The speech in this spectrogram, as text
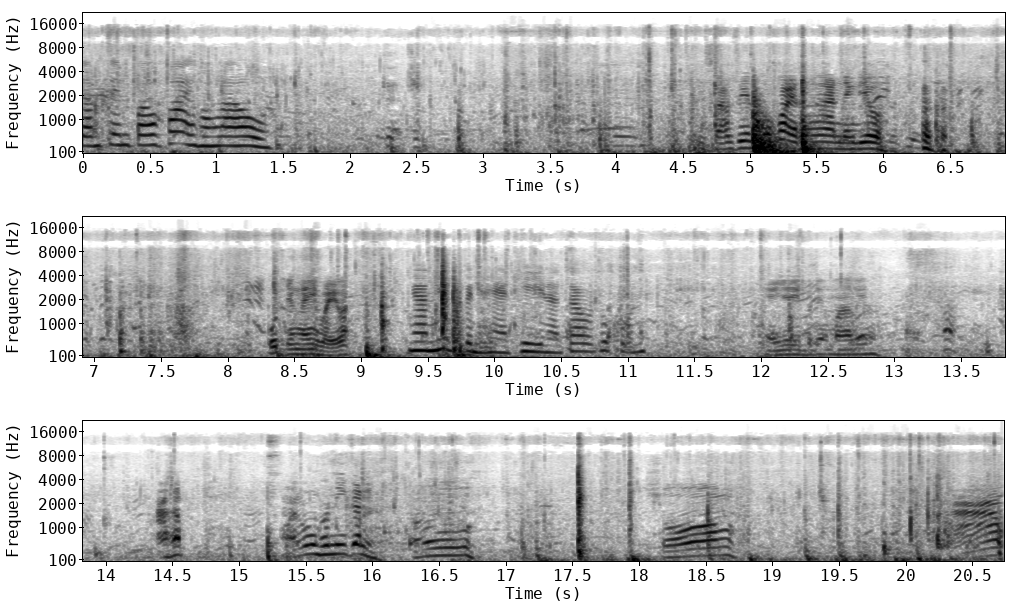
จำเป็นเปาฝ้ายของเรา สามเซนเขาไฟทำงานอย่างเดียวพูดยังไงไหววะงานนี้เป็นแห่ทีนะเจ้าทุกคนไอ้ยัยไม่ได้มาเลยนะอะครับ มาลุ้นเท่านี้กันหนึ่งสองสาม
